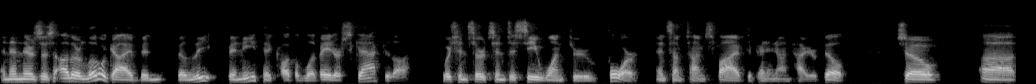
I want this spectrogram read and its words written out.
And then there's this other little guy beneath it called the levator scapula, which inserts into C1 through 4 and sometimes 5, depending on how you're built. So uh,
